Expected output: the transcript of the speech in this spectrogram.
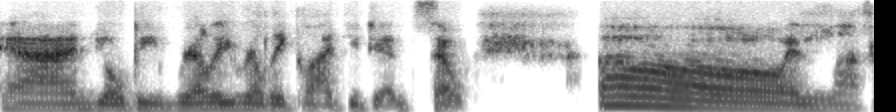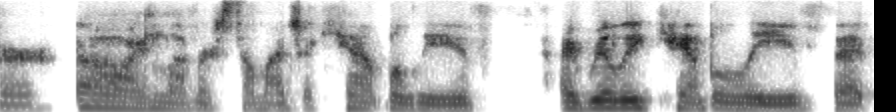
and you'll be really, really glad you did. So, oh, I love her. Oh, I love her so much. I can't believe, I really can't believe that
